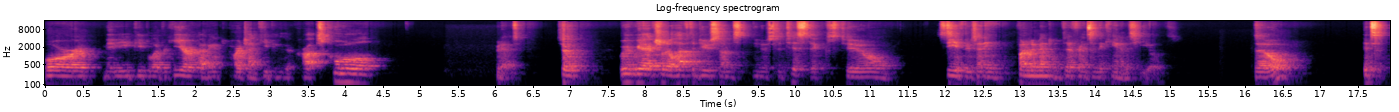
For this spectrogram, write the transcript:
Or maybe people over here are having a hard time keeping their crops cool. Who knows? So we, we actually will have to do some, you know, statistics to see if there's any fundamental difference in the cannabis yields. So it's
